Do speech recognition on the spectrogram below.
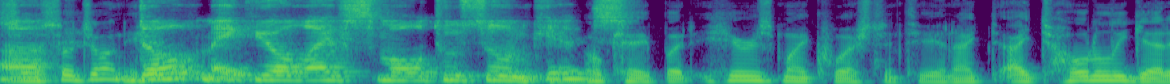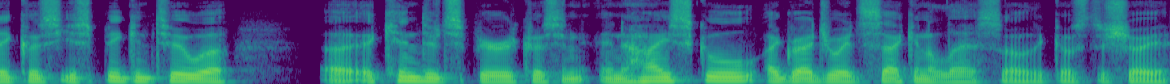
uh, so John, don't make your life small too soon, kids. Okay, but here's my question to you, and I I totally get it because you're speaking to a a kindred spirit. Because in, in high school I graduated second to last, so it goes to show you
